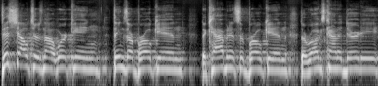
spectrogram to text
This shelter is not working. Things are broken. The cabinets are broken. The rug's kind of dirty.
